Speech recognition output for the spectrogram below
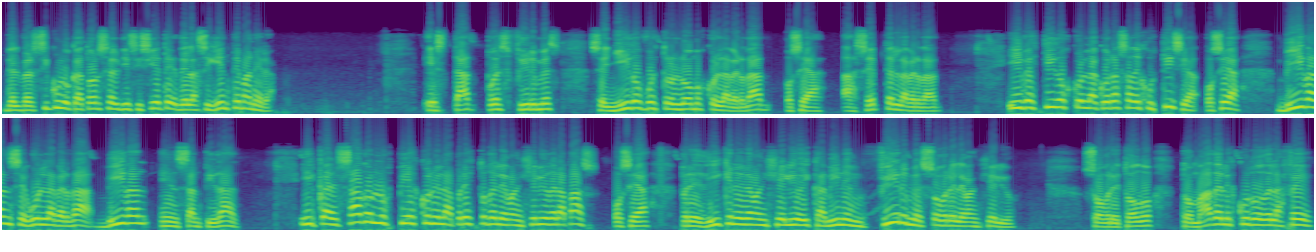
del versículo 14 al 17 de la siguiente manera. Estad pues firmes, ceñidos vuestros lomos con la verdad, o sea, acepten la verdad, y vestidos con la coraza de justicia, o sea, vivan según la verdad, vivan en santidad, y calzados los pies con el apresto del Evangelio de la paz, o sea, prediquen el Evangelio y caminen firmes sobre el Evangelio. Sobre todo, tomad el escudo de la fe,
